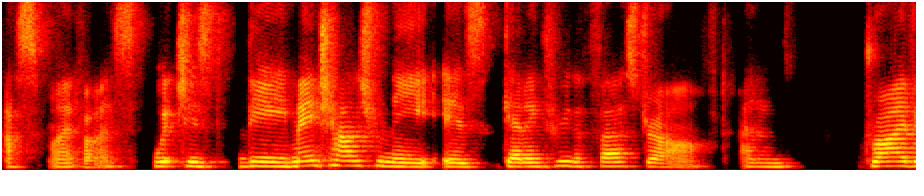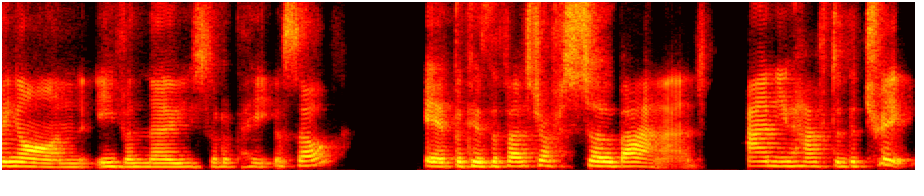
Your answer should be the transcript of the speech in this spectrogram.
asked my advice, which is the main challenge for me is getting through the first draft and driving on, even though you sort of hate yourself. It because the first draft is so bad. And you have to the trick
